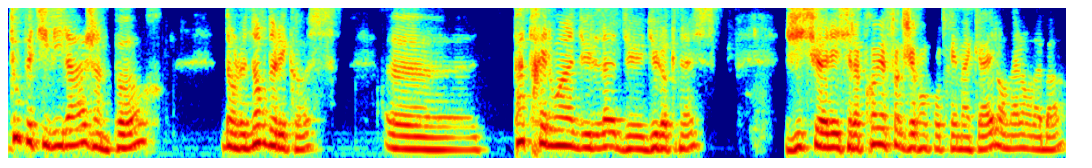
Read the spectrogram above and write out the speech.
tout petit village, un port, dans le nord de l'Écosse, euh, pas très loin du, du, du Loch Ness. J'y suis allé, c'est la première fois que j'ai rencontré Michael en allant là-bas.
